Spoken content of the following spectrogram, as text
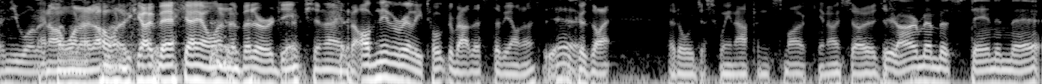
And you wanted, and I wanted, I wanted to go back. Eh? I wanted a bit of redemption. Eh? But I've never really talked about this to be honest, Yeah. because I, it all just went up in smoke, you know. So just Dude, I remember standing there.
